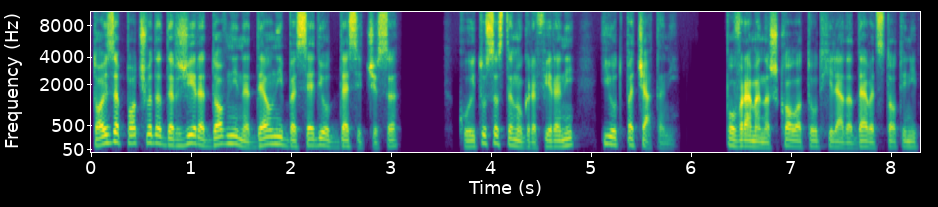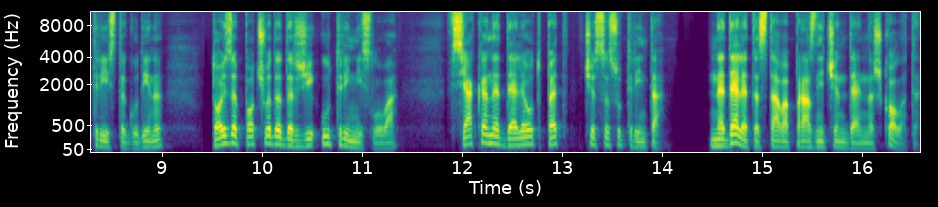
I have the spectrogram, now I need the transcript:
той започва да държи редовни неделни беседи от 10 часа, които са стенографирани и отпечатани. По време на школата от 1930 година той започва да държи утринни слова, всяка неделя от 5 часа сутринта. Неделята става празничен ден на школата.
